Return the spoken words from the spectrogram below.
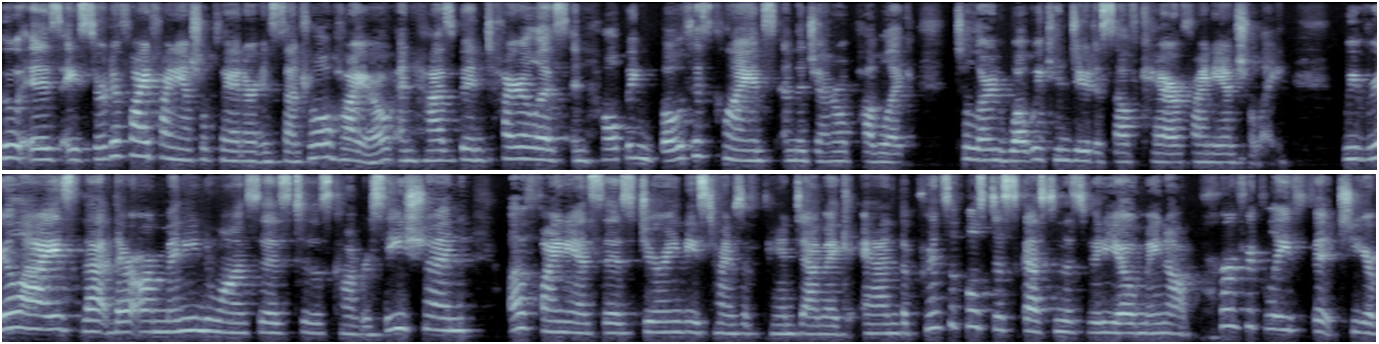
who is a certified financial planner in Central Ohio and has been tireless in helping both his clients and the general public to learn what we can do to self care financially we realize that there are many nuances to this conversation of finances during these times of pandemic and the principles discussed in this video may not perfectly fit to your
